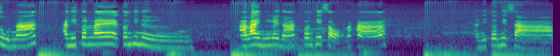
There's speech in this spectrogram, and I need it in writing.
ศูนย์นะ อันนี้ต้นแรกต้นที่หนึ่งอ่าไล่นี้เลยนะ ต้นที่สองนะคะ อันนี้ต้นที่สาม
